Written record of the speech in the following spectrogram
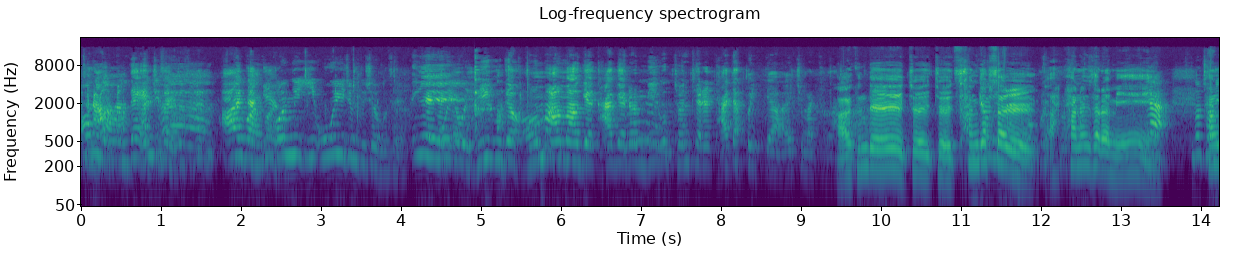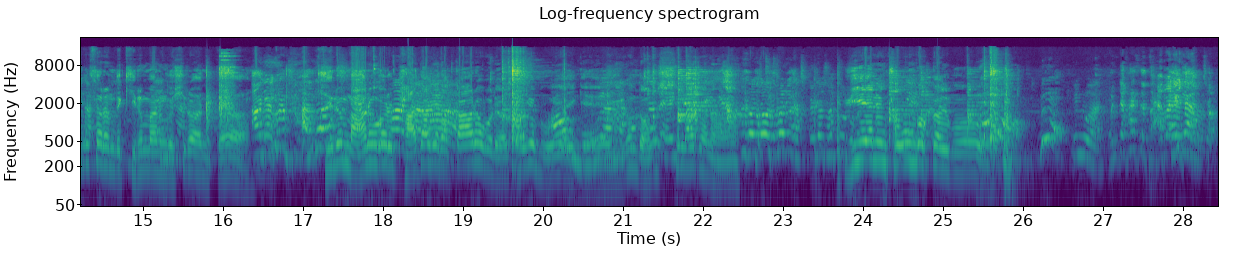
엄마, 나오는데. 배추매트 사- 아이고 아이고. 언니 이 오이 좀 드셔보세요. 예예 예. 미국에 어마어마하게 가게를 미국 전체를 다 잡고 있대요 배추매트가 아 근데 저 저 삼겹살 파는 사람이 야, 너 저리 한국 가. 사람들 기름 많은 거 싫어하니까 아니 왜 방? 기름 많은 거를. 바닥에다 깔아버려. 저게 뭐야 아우, 이게? 뭐야. 이건 너무 심하잖아. 너, 너 저리 가. 너 저쪽으로. 위에는 좋은 거 깔고 일로 와. 먼저 가서 다 애기 버렸다고 앉혀.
